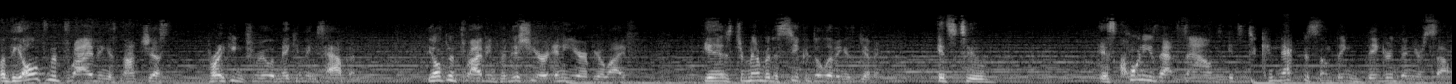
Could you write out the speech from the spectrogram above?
But the ultimate thriving is not just breaking through and making things happen. The ultimate thriving for this year, or any year of your life, is to remember the secret to living is giving. It's to as corny as that sounds, it's to connect to something bigger than yourself.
